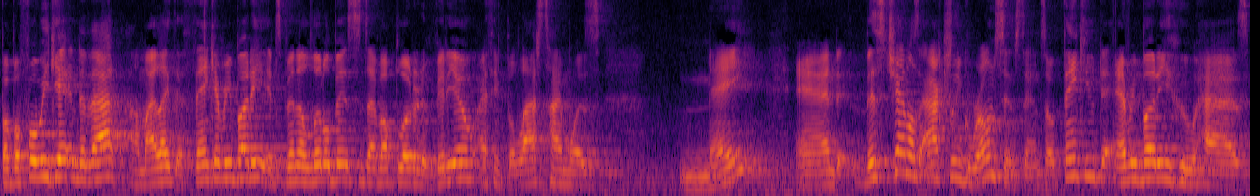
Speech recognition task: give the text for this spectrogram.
But before we get into that, um, I'd like to thank everybody. It's been a little bit since I've uploaded a video. I think the last time was May. And this channel's actually grown since then. So thank you to everybody who has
